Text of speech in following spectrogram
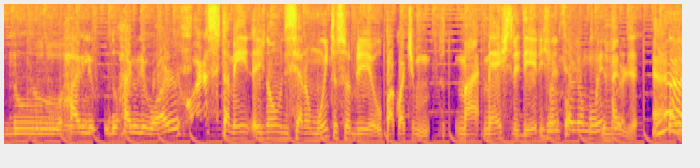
do Hyrule, do Hyrule Warriors. Agora também, eles não disseram muito sobre o pacote ma- mestre deles, Não né? disseram muito. É. Não,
